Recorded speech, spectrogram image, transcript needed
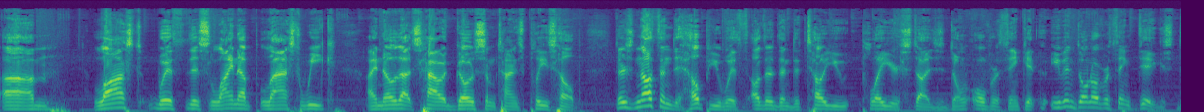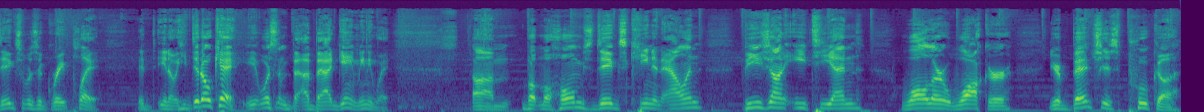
Um, lost with this lineup last week. I know that's how it goes sometimes. Please help. There's nothing to help you with other than to tell you play your studs. Don't overthink it. Even don't overthink Diggs. Diggs was a great play. It, you know, he did okay. It wasn't a bad game anyway. Um, but Mahomes, Diggs, Keenan Allen, Bijan, Etn, Waller, Walker. Your bench is Puka.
